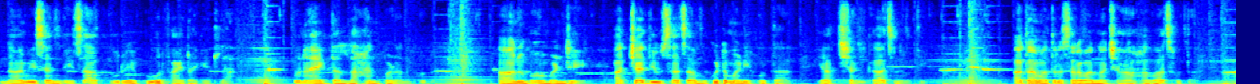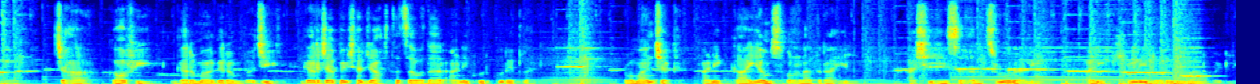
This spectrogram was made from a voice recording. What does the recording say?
नामी संधीचा पुरेपूर फायदा घेतला. पुन्हा एकदा लहानपण अनुभव हा अनुभव म्हणजे आजच्या दिवसाचा मुकुटमणी होता यात शंकाच नव्हती. आता मात्र सर्वांना चहा हवाच होता. चहा कॉफी गरमागरम भजी गरजापेक्षा जास्त चवदार आणि कुरकुरीत लागली. रोमांचक आणि कायम स्मरणात राहील अशी ही सहल जुळून आली आणि खेळी मिळून पार पडली.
